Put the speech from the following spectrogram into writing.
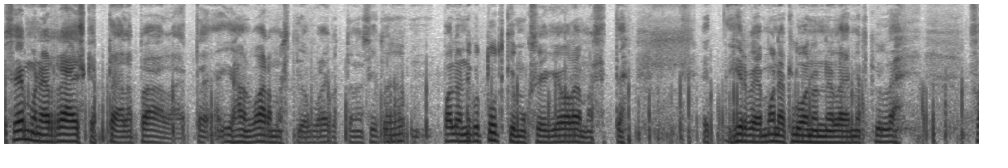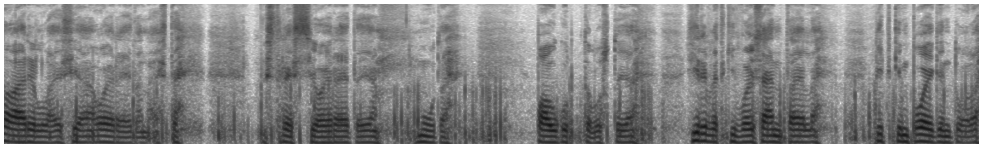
semmoinen räiske täällä päällä, että ihan varmasti on vaikuttanut. Siitä on paljon niin tutkimuksiakin olemassa, että, että hirveän monet luonnoneläimet kyllä saa erilaisia oireita näistä stressioireita ja muuta paukuttelusta. Ja hirvetkin voi säntäillä pitkin poikin tuolla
